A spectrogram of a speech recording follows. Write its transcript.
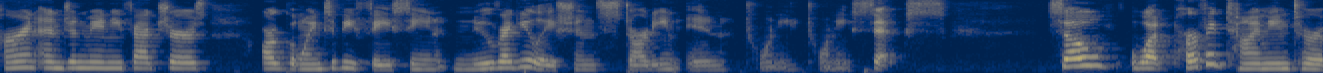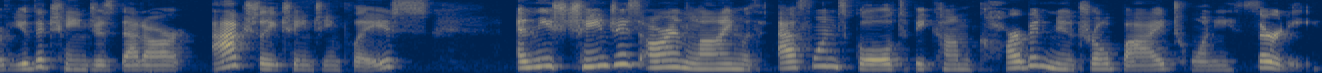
current engine manufacturers are going to be facing new regulations starting in 2026. So, what perfect timing to review the changes that are actually changing place. And these changes are in line with F1's goal to become carbon neutral by 2030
